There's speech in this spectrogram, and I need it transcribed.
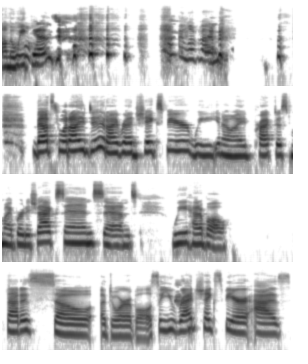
on the oh. weekends. I love that. that's what I did. I read Shakespeare. We, you know, I practiced my British accents and we had a ball. That is so adorable. So you read Shakespeare as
